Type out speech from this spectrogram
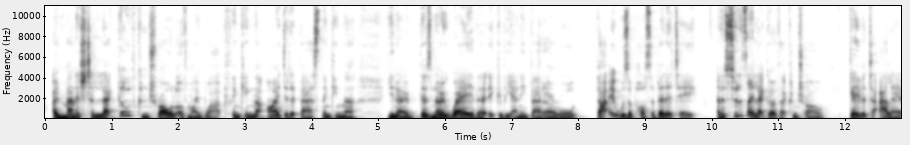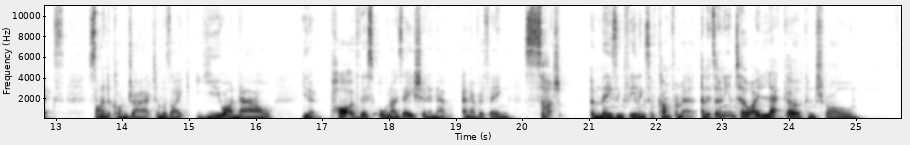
I've managed to let go of control of my work, thinking that I did it best, thinking that, you know, there's no way that it could be any better or that it was a possibility. And as soon as I let go of that control, gave it to Alex, signed a contract, and was like, you are now, you know, part of this organization and, ev- and everything, such amazing feelings have come from it. And it's only until I let go of control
